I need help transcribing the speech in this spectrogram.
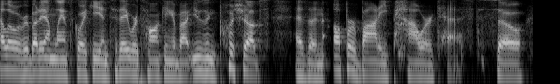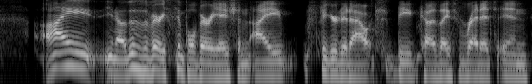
Hello everybody, I'm Lance Goyke and today we're talking about using push-ups as an upper body power test. So I, you know, this is a very simple variation. I figured it out because I read it in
